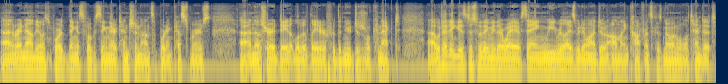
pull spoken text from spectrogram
right now, the most important thing is focusing their attention on supporting customers, and they'll share a date a little bit later for the new Digital Connect, uh, which I think is just within their way of saying we realize we don't want to do an online conference because no one will attend it.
